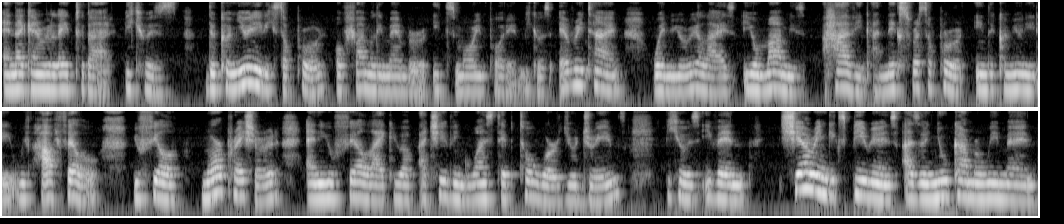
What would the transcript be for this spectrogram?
And i can relate to that because the community support of family member it's more important because every time when you realize your mom is having an extra support in the community with her fellow you feel more pressured and you feel like you are achieving one step toward your dreams. Because even sharing experience as a newcomer women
